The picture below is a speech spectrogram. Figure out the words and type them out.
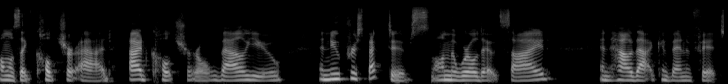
almost like culture add, add cultural value and new perspectives on the world outside and how that can benefit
